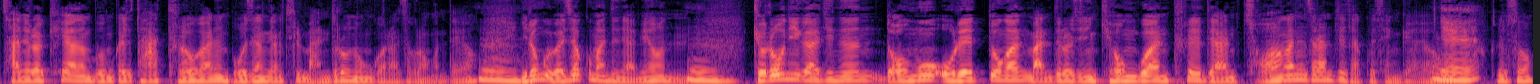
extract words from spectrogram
자녀를 케어하는 부분까지 다 들어가는 보장 장치를 만들어 놓은 거라서 그런 건데요. 음. 이런 걸 왜 자꾸 만드냐면 음. 결혼이 가지는 너무 오랫동안 만들어진 견고한 틀에 대한 저항하는 사람들이 자꾸 생겨요. 예. 그래서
